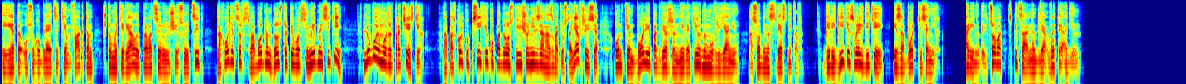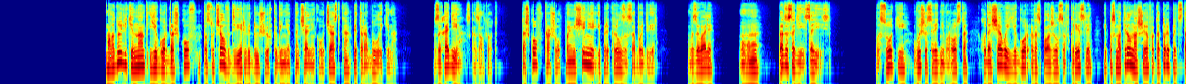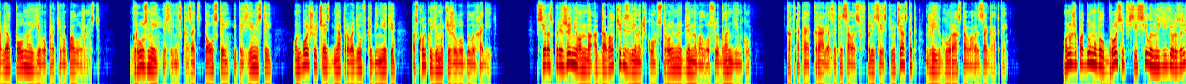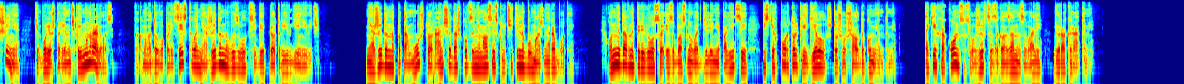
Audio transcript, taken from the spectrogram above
И это усугубляется тем фактом, что материалы, провоцирующие суицид, находятся в свободном доступе во всемирной сети. Любой может прочесть их. А поскольку психику подростка еще нельзя назвать устоявшейся, он тем более подвержен негативному влиянию, особенно сверстников. Берегите своих детей и заботьтесь о них. Арина Бельцова специально для ВТ-1. Молодой лейтенант Егор Дашков постучал в дверь, ведущую в кабинет начальника участка Петра Булыкина. «Заходи», — сказал тот. Дашков прошел в помещение и прикрыл за собой дверь. «Вызывали?» «Угу. Да ты садись, садись». Высокий, выше среднего роста, худощавый Егор расположился в кресле и посмотрел на шефа, который представлял полную его противоположность. Грузный, если не сказать толстый и приземистый, он большую часть дня проводил в кабинете, поскольку ему тяжело было ходить. Все распоряжения он отдавал через Леночку, стройную длинноволосую блондинку. Как такая краля затесалась в полицейский участок, для Егора оставалась загадкой. Он уже подумывал бросить все силы на ее разрешение, тем более, что Леночка ему нравилась. Как молодого полицейского неожиданно вызвал к себе Петр Евгеньевич. Неожиданно потому, что раньше Дашков занимался исключительно бумажной работой. Он недавно перевелся из областного отделения полиции и с тех пор только и делал, что шуршал документами. Таких, как он, сослуживцы за глаза называли бюрократами.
